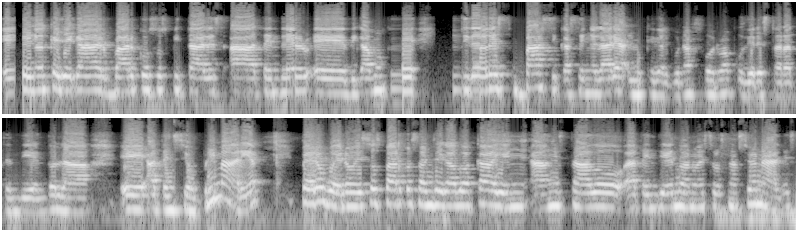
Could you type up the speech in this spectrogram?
eh, tengan que llegar barcos hospitales a atender, eh, digamos que necesidades básicas en el área, lo que de alguna forma pudiera estar atendiendo la eh, atención primaria. Pero bueno, esos barcos han llegado acá y en- han estado atendiendo a nuestros nacionales.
